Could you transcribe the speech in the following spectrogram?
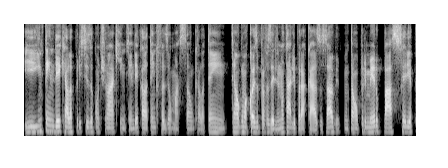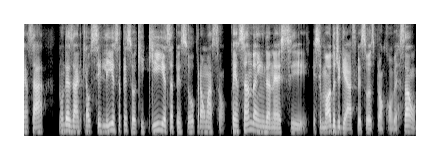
e entender que ela precisa continuar aqui, entender que ela tem que fazer uma ação, que ela tem tem alguma coisa pra fazer, ele não tá ali por acaso, sabe. Então o primeiro passo seria pensar num design que auxilie essa pessoa, que guie essa pessoa pra uma ação. Pensando ainda nesse esse modo de guiar as pessoas pra uma conversão,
